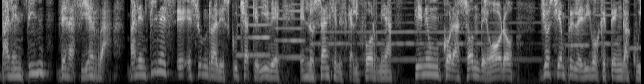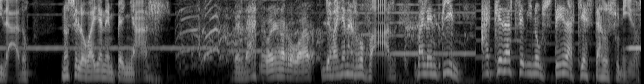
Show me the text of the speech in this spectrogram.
Valentín de la Sierra. Valentín es, es un radioescucha que vive en Los Ángeles, California. Tiene un corazón de oro. Yo siempre le digo que tenga cuidado. No se lo vayan a empeñar. ¿Verdad? Me vayan a robar. Le vayan a robar. Valentín, ¿a qué edad se vino usted aquí a Estados Unidos?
